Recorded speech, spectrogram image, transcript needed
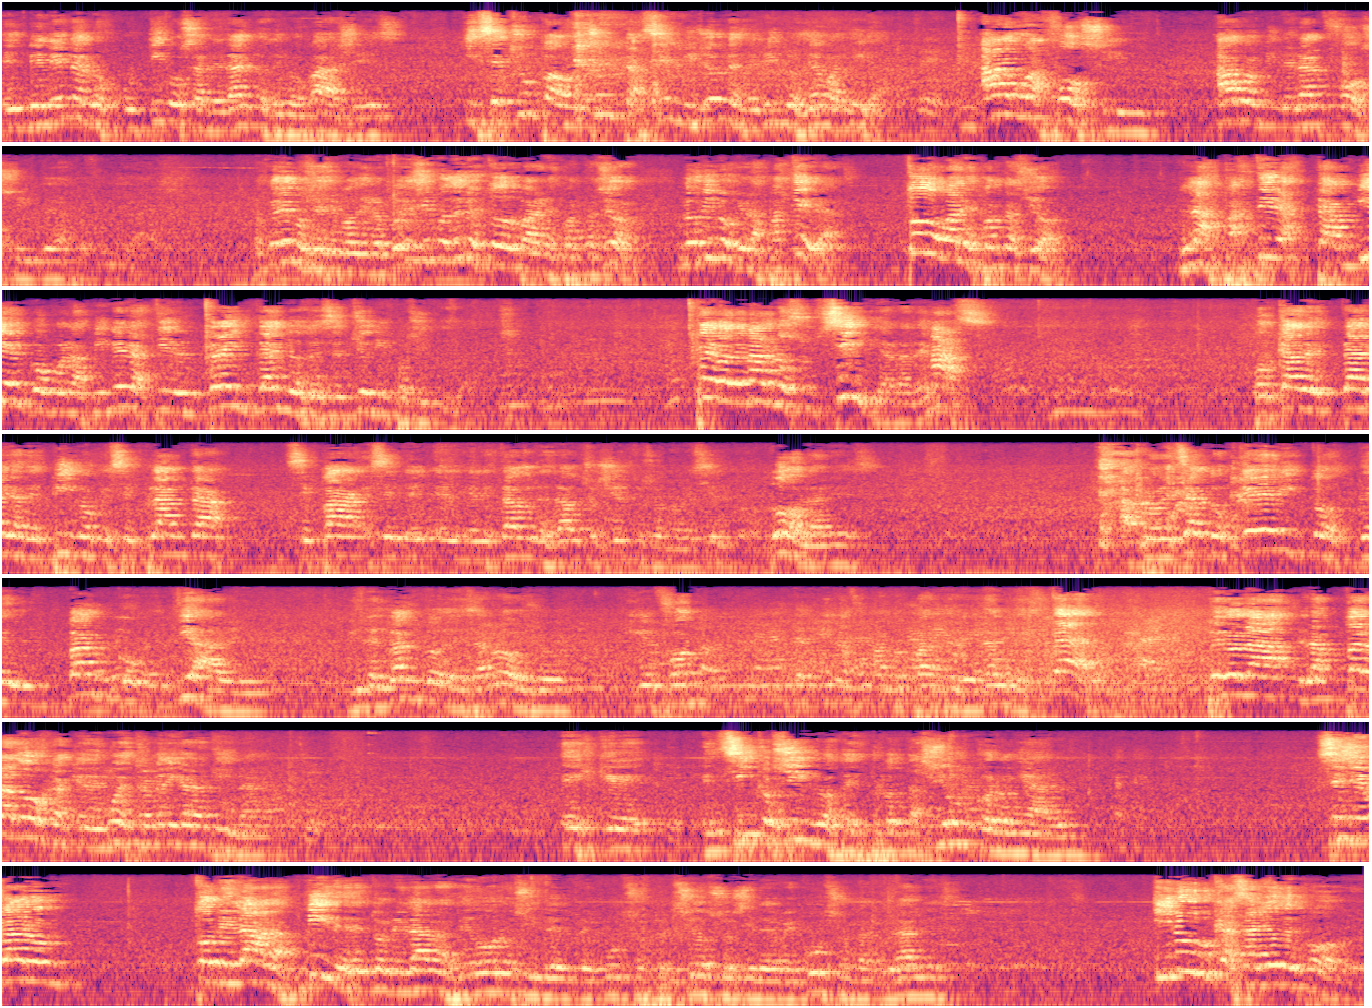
envenena los cultivos aledaños de los valles y se chupa 80 a 100 millones de litros de agua al día. Agua fósil, agua mineral fósil de las no queremos ese modelo, porque ese modelo es todo para la exportación. Lo mismo que las pasteras. Todo va a la exportación. Las pasteras también como las mineras tienen 30 años de exención impositiva. Pero además lo subsidian, además. Por cada hectárea de pino que se planta, se el, Estado les da 800 o 900 dólares aprovechando créditos del Banco Mundial y del Banco de Desarrollo y el fondo termina formando parte del Estado. Pero la, la paradoja que demuestra América Latina es que en cinco siglos de explotación colonial se llevaron toneladas, miles de toneladas de oros y de recursos preciosos y de recursos naturales y nunca salió de pobre.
